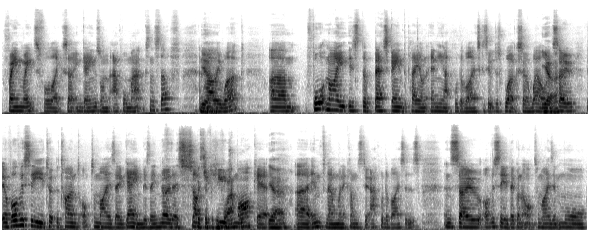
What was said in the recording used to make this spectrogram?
frame rates for like certain games on Apple Macs and stuff, and how they work. Um, Fortnite is the best game to play on any Apple device because it just works so well. Yeah. And so they've obviously took the time to optimize their game because they know there's such a huge market yeah, uh, in for them when it comes to Apple devices. And so obviously they're going to optimize it more,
